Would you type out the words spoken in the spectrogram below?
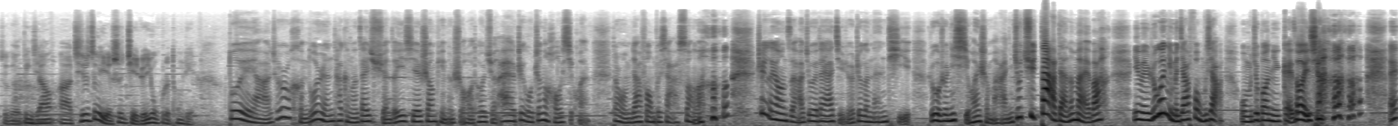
这个冰箱啊。其实这个也是解决用户的痛点。对呀、就是很多人他可能在选择一些商品的时候，他会觉得，哎呀，这个我真的好喜欢，但是我们家放不下，算了，这个样子啊，就为大家解决这个难题。如果说你喜欢什么啊，你就去大胆的买吧，因为如果你们家放不下，我们就帮你改造一下。哎，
